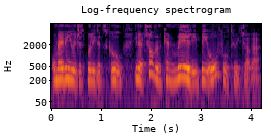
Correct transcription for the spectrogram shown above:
or maybe you were just bullied at school. You know, children can really be awful to each other.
